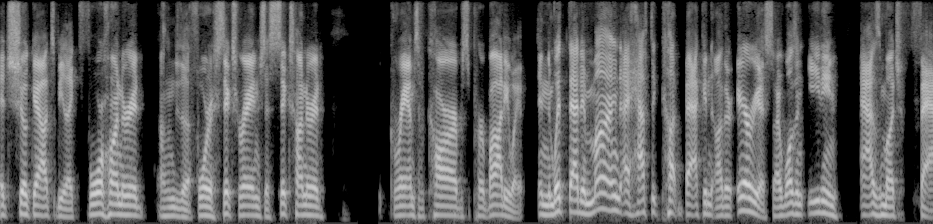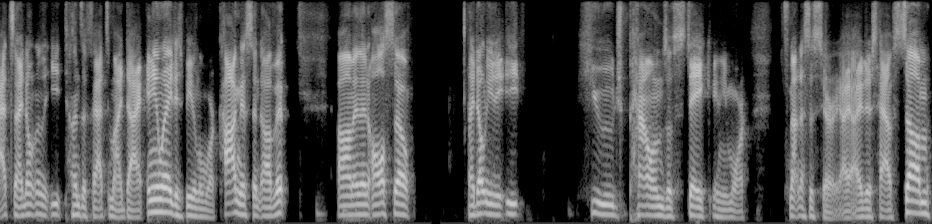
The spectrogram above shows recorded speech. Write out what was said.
it shook out to be like 400. I'm going to do the four to six range to 600 grams of carbs per body weight. And with that in mind, I have to cut back in other areas. So I wasn't eating as much fats. I don't really eat tons of fats in my diet anyway, just being a little more cognizant of it. Um, and then also, I don't need to eat huge pounds of steak anymore. It's not necessary. I, I just have some,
